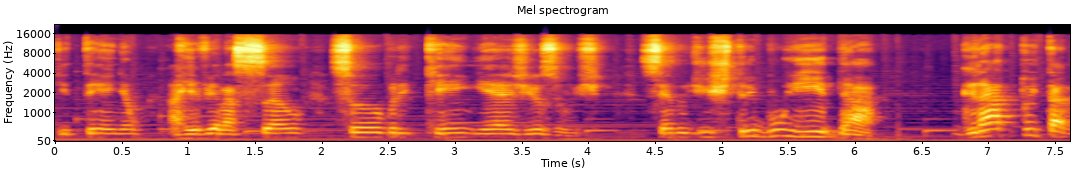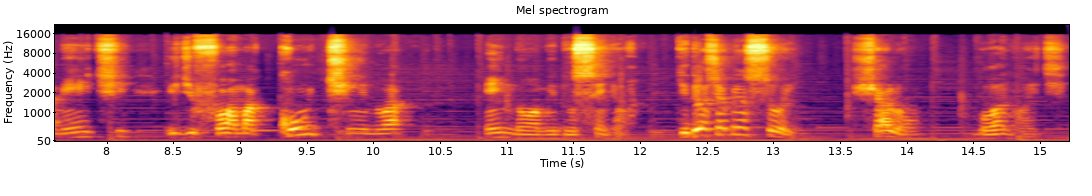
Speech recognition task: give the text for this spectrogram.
que tenham a revelação sobre quem é Jesus, sendo distribuída gratuitamente e de forma contínua em nome do Senhor. Que Deus te abençoe. Shalom. Boa noite.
